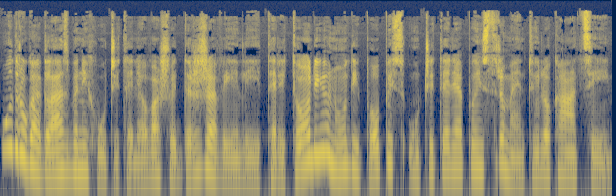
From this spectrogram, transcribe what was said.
Udruga glazbenih učitelja u vašoj državi ili teritoriju nudi popis učitelja po instrumentu i lokaciji.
